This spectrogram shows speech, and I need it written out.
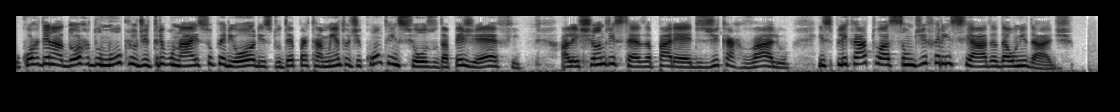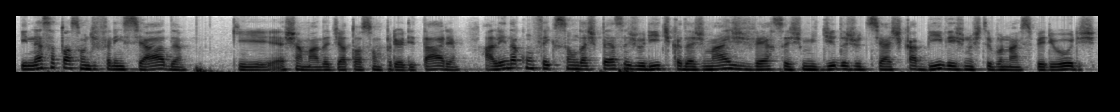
O coordenador do Núcleo de Tribunais Superiores do Departamento de Contencioso da PGF, Alexandre César Paredes de Carvalho, explica a atuação diferenciada da unidade. E nessa atuação diferenciada, que é chamada de atuação prioritária, além da confecção das peças jurídicas das mais diversas medidas judiciais cabíveis nos tribunais superiores,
